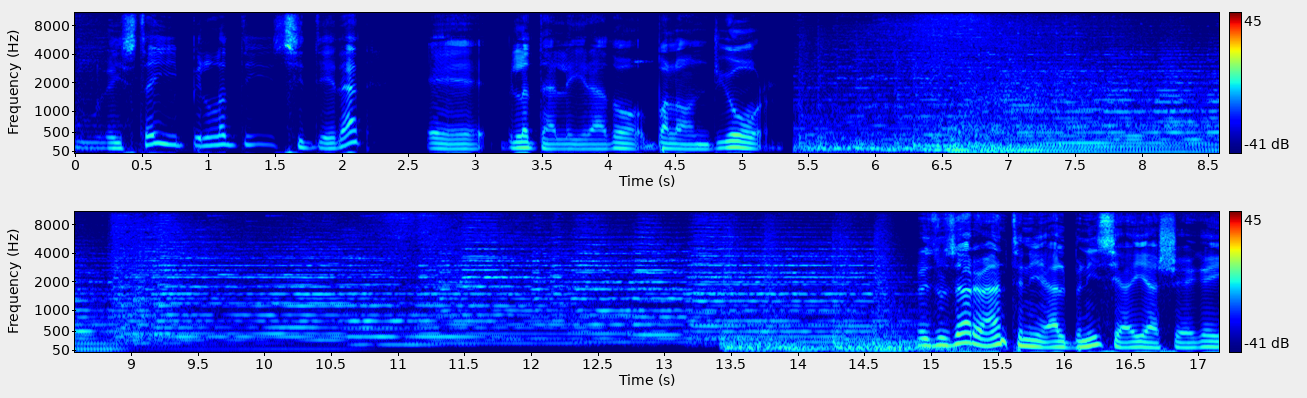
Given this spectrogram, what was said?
guulaystay biladii sideedaad ee biladda la yidhaahdo balondior ra'iisul wasaare antony albanisi ayaa sheegay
